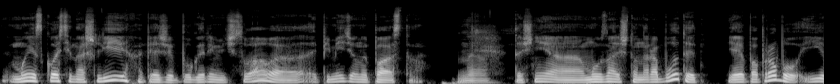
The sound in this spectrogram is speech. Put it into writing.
мы с Костей нашли, опять же, благодаря Вячеслава, эпимедиум пасту. Да. Точнее, мы узнали, что она работает, я ее попробовал, и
